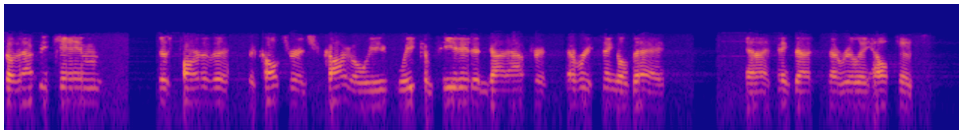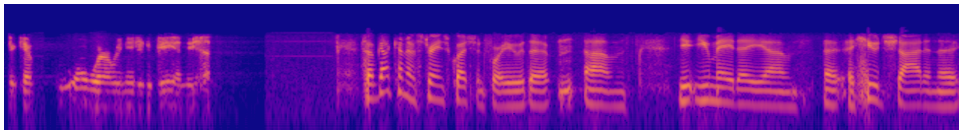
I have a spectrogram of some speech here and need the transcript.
so that became just part of the, the culture in Chicago. We we competed and got after it every single day, and I think that that really helped us to get where we needed to be in the end. So I've got kind of a strange question for you. The um, you, you made a, um, a a huge shot in the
